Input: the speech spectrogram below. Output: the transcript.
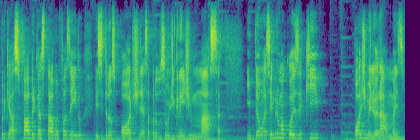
porque as fábricas estavam fazendo esse transporte, né, essa produção de grande massa. Então é sempre uma coisa que pode melhorar, mas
